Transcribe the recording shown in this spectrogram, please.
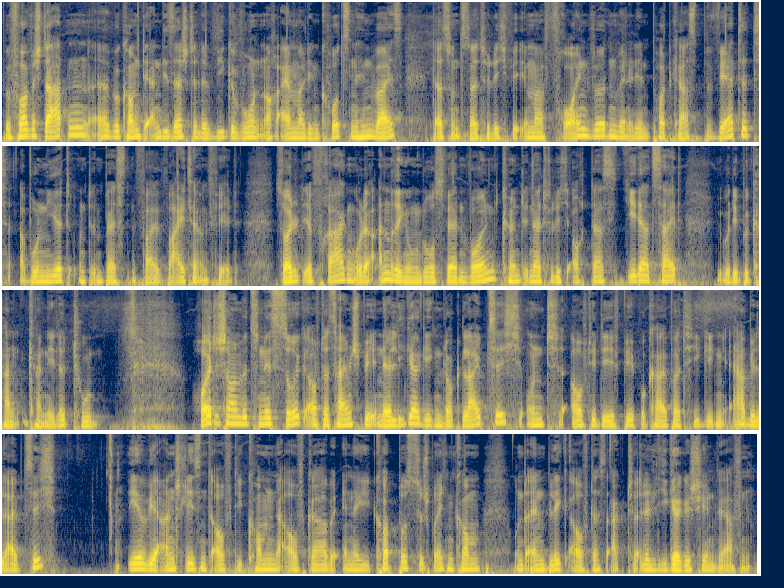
Bevor wir starten, äh, bekommt ihr an dieser Stelle wie gewohnt noch einmal den kurzen Hinweis, dass wir uns natürlich wie immer freuen würden, wenn ihr den Podcast bewertet, abonniert und im besten Fall weiterempfehlt. Solltet ihr Fragen oder Anregungen loswerden wollen, könnt ihr natürlich auch das jederzeit über die bekannten Kanäle tun. Heute schauen wir zunächst zurück auf das Heimspiel in der Liga gegen Lok Leipzig und auf die DFB-Pokalpartie gegen RB Leipzig ehe wir anschließend auf die kommende Aufgabe Energie Cottbus zu sprechen kommen und einen Blick auf das aktuelle Ligageschehen werfen.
